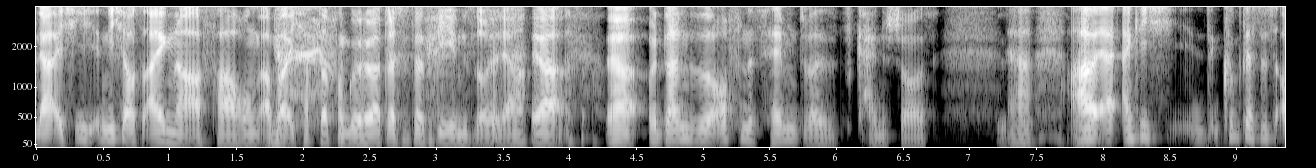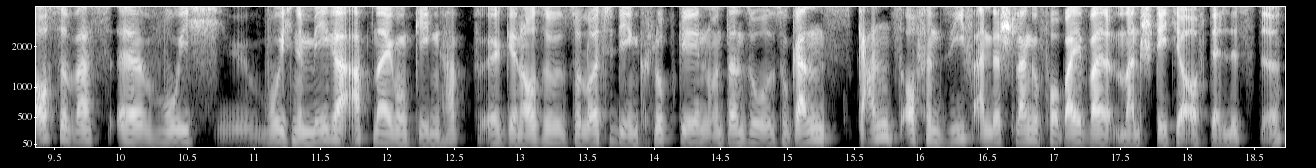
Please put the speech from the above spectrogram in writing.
na, ich, ich nicht aus eigener Erfahrung, aber ich habe davon gehört, dass es das geben soll, ja. Ja, ja. Und dann so offenes Hemd, also keine Chance. Ja, aber äh, eigentlich, guck, das ist auch so was, äh, wo ich, wo ich eine mega Abneigung gegen hab. Äh, genauso so Leute, die in den Club gehen und dann so, so ganz, ganz offensiv an der Schlange vorbei, weil man steht ja auf der Liste.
